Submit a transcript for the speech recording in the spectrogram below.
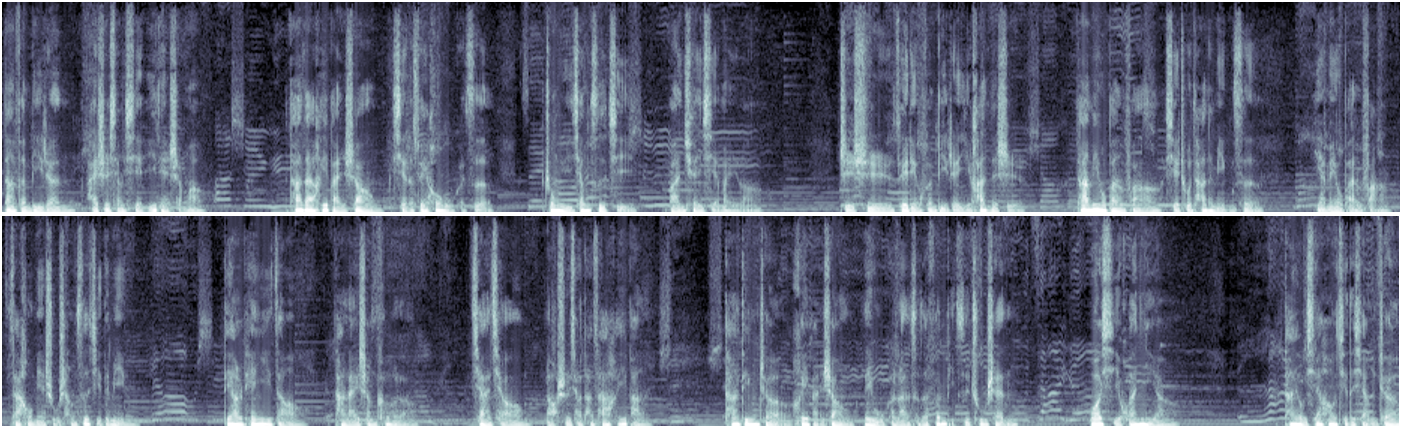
但粉笔人还是想写一点什么。他在黑板上写了最后五个字，终于将自己完全写没了。只是最令粉笔人遗憾的是，他没有办法写出他的名字，也没有办法在后面署上自己的名。第二天一早，他来上课了，恰巧老师叫他擦黑板。他盯着黑板上那五个蓝色的粉笔字出神。我喜欢你啊。他有些好奇的想着，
